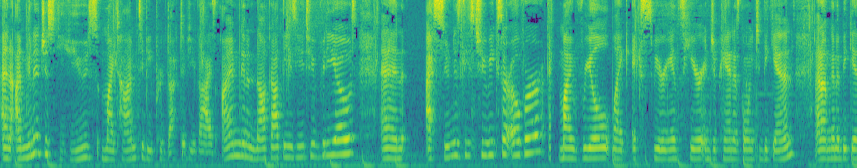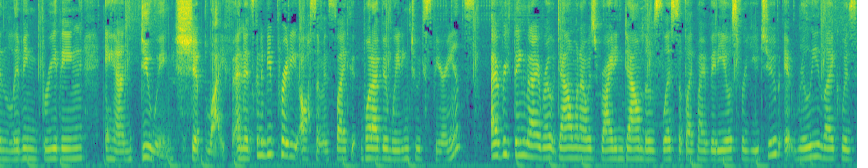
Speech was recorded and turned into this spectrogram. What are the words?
and I'm gonna just use my time to be productive, you guys. I'm gonna knock out these YouTube videos and as soon as these two weeks are over, my real like experience here in Japan is going to begin and I'm gonna begin living, breathing, and doing ship life. And it's gonna be pretty awesome. It's like what I've been waiting to experience everything that I wrote down when I was writing down those lists of like my videos for YouTube, it really like was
